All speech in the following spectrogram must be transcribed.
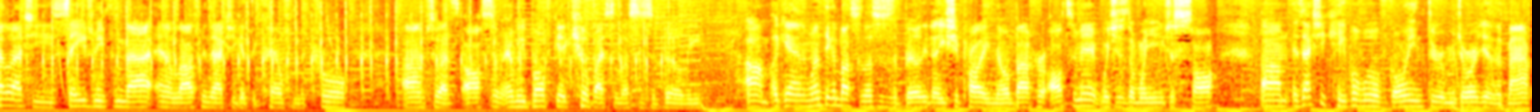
actually saves me from that and allows me to actually get the kill from the Krul. Um, so that's awesome. And we both get killed by Celeste's ability. Um, again, one thing about Celeste's ability that you should probably know about her ultimate, which is the one you just saw, um, is actually capable of going through a majority of the map,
